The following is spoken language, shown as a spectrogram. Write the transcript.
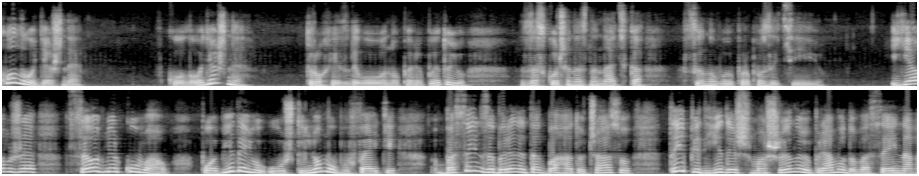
колодяжне. В колодяжне? трохи здивовано перепитую, заскочена зненацька синовою пропозицією. Я вже все обміркував, пообідаю у шкільному буфеті, басейн забере не так багато часу, ти під'їдеш машиною прямо до басейна.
